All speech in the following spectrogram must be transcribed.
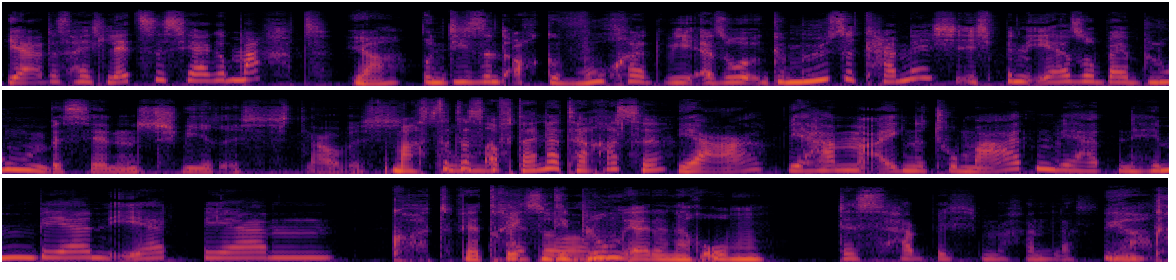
Ja, das habe ich letztes Jahr gemacht. Ja. Und die sind auch gewuchert wie, also Gemüse kann ich. Ich bin eher so bei Blumen ein bisschen schwierig, glaube ich. Machst du das auf deiner Terrasse? Ja, wir haben eigene Tomaten, wir hatten Himbeeren, Erdbeeren. Gott, wer trägt Also- denn die Blumenerde nach oben? Das habe ich machen lassen. Ja.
